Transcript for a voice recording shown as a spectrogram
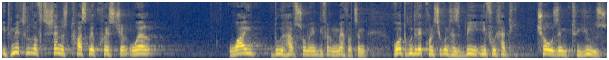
It makes a lot of sense to ask the question well, why do we have so many different methods? And what would the consequences be if we had chosen to use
